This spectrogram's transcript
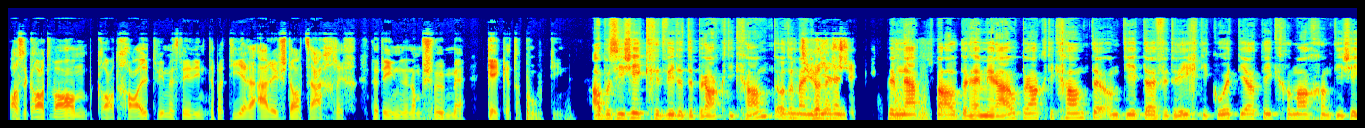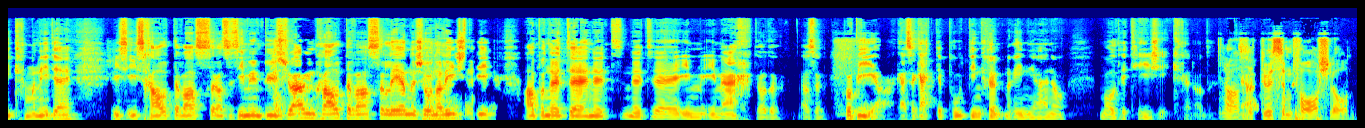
Also gerade warm, gerade kalt, wie man es will interpretieren. Er ist tatsächlich da drinnen am Schwimmen gegen den Putin. Aber Sie schicken wieder den Praktikant, oder? Natürlich beim Nebelspalter haben wir auch Praktikanten und die dürfen richtig gute Artikel machen und die schicken wir nicht äh, ins, ins kalte Wasser. Also sie müssen bei uns schon auch im kalten Wasser lernen, Journalisten, aber nicht, äh, nicht, nicht äh, im, im Echt, oder? Also, wobei, ja, also gegen den Putin könnte man ihn ja auch noch mal dorthin schicken, oder? Also, ja. du es ihm vorschlagen,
